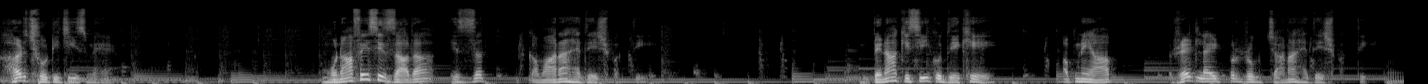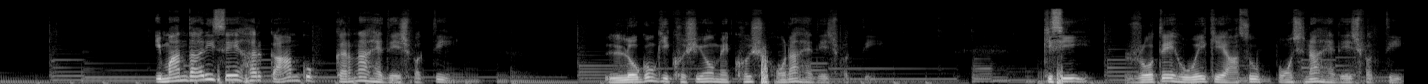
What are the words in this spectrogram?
हर छोटी चीज़ में है। मुनाफे से ज़्यादा इज़्ज़त कमाना है देशभक्ति। बिना किसी को देखे अपने आप रेड लाइट पर रुक जाना है देशभक्ति। ईमानदारी से हर काम को करना है देशभक्ति। लोगों की खुशियों में खुश होना है देशभक्ति। किसी रोते हुए के आँसू पहुँचना है देशभक्ति।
